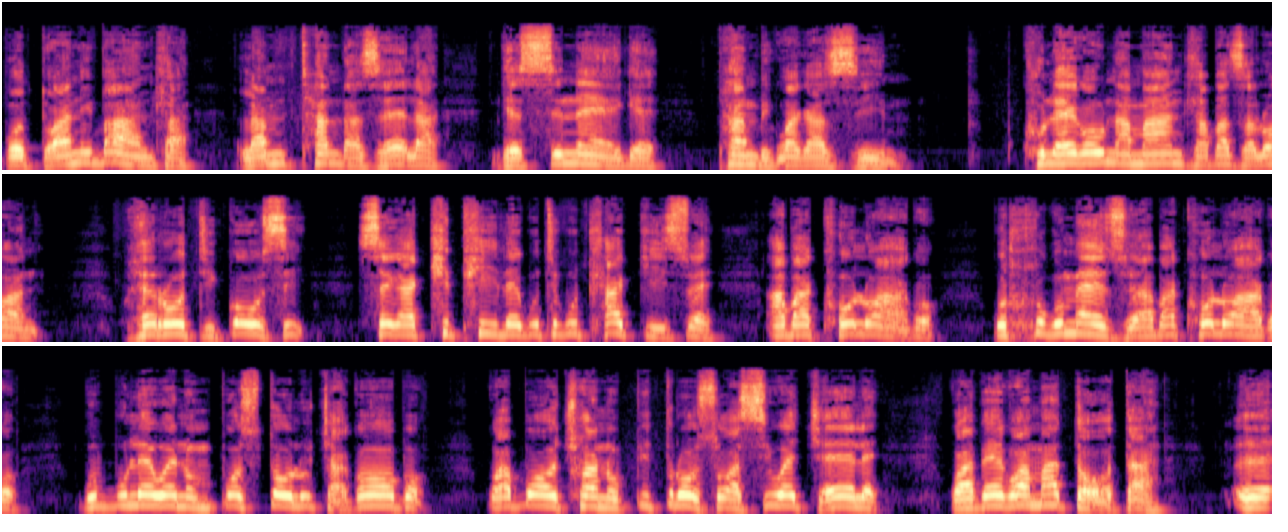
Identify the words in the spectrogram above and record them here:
kodwana ibandla lamthandazela ngesineke phambi kwakazimu. Khuleko unamandla abazalwane uHerodi inkosi sekakhiphile ukuthi kuhlagiswe abakholwako kuhlukumezwe abakholwako kubulewe nompostoli uJakobo kwabotshwa noPetros wasiwe ejele kwabekwa amadoda eh,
